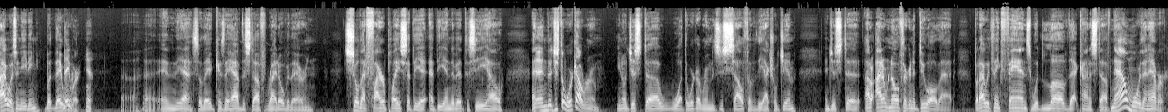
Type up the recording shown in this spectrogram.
I wasn't eating, but they were. They were, yeah. and yeah, so they because they have the stuff right over there, and show that fireplace at the at the end of it to see how, and, and just a workout room. You know, just uh, what the workout room is just south of the actual gym, and just uh, I don't I don't know if they're going to do all that, but I would think fans would love that kind of stuff now more than ever,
